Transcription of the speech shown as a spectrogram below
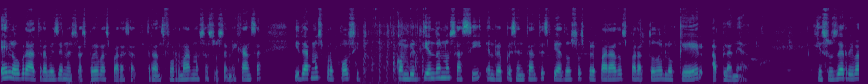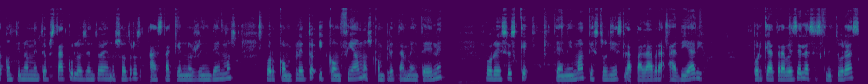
Él obra a través de nuestras pruebas para transformarnos a su semejanza y darnos propósito, convirtiéndonos así en representantes piadosos preparados para todo lo que Él ha planeado. Jesús derriba continuamente obstáculos dentro de nosotros hasta que nos rindemos por completo y confiamos completamente en Él. Por eso es que te animo a que estudies la palabra a diario, porque a través de las escrituras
